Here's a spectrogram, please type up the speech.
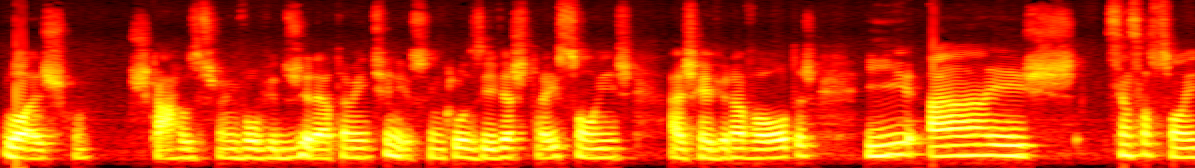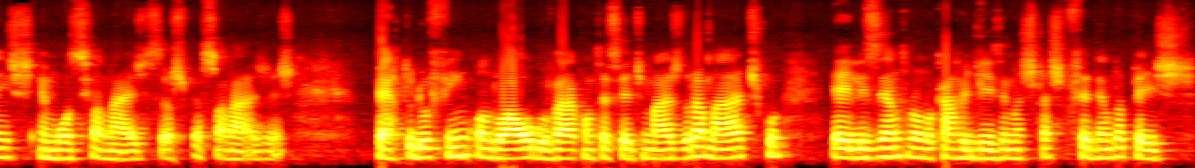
lógico, os carros estão envolvidos diretamente nisso, inclusive as traições, as reviravoltas e as sensações emocionais de seus personagens. Perto do fim, quando algo vai acontecer de mais dramático, eles entram no carro e dizem: Mas está fedendo a peixe.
